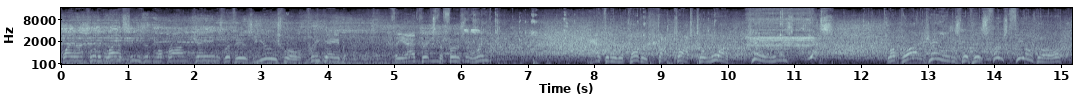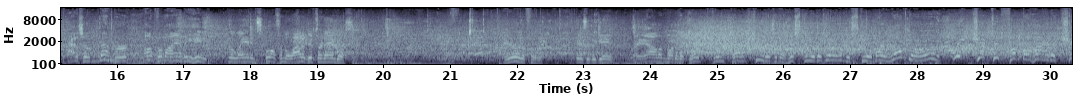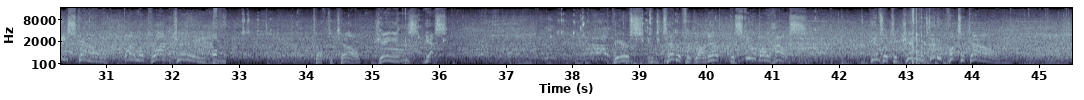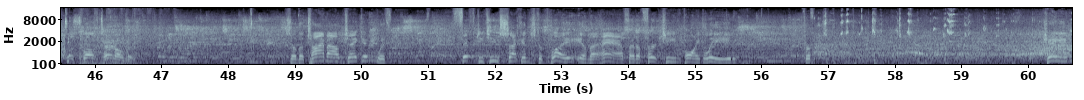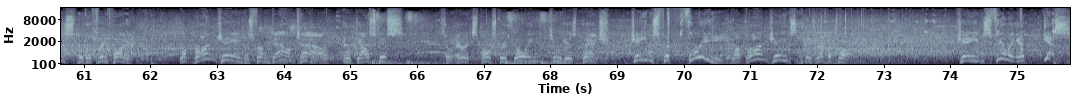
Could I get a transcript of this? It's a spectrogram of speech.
player, including last season, LeBron James with his usual pregame theatrics. The first ring. Anthony recovers. Shot clock to one. James, yes! LeBron James with his first field goal as a member of the Miami Heat. The lane and score from a lot of different angles. Beautiful. Of the game. Ray Allen, one of the great three-point shooters in the history of the game. The steal by Rondo. Rejected from behind. A chase down by LeBron James. Tough to tell. James, yes. Pierce intended for Garnett. The steal by House. Gives it to James, and he puts it down. 12 turnovers. So the timeout taken with 52 seconds to play in the half at a 13-point lead. From James with a three-pointer. LeBron James from downtown. Ilgauskas. So Erik Spoelstra going to his bench. James for three. LeBron James, his repertoire. James feeling it. Yes.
